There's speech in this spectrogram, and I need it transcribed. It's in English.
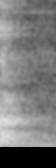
you.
